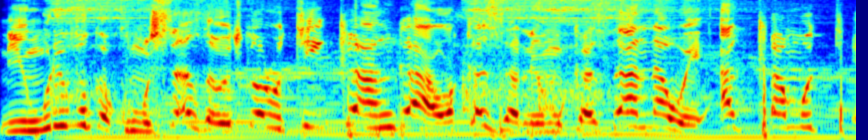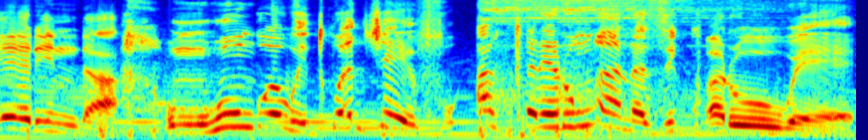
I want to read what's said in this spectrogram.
ni inkuru ivuga ku musaza witwa rutikanga wakazanuye umukazana we akamutera inda. Umuhungu we witwa jeff akarera umwana azi ko ari uwe.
